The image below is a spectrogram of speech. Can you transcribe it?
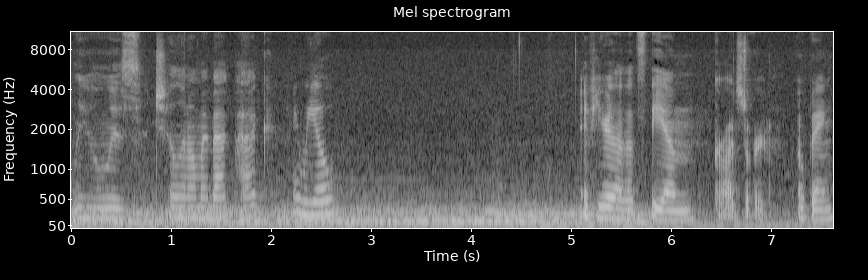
Leo is chilling on my backpack. Hey Leo. If you hear that, that's the um, garage door opening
